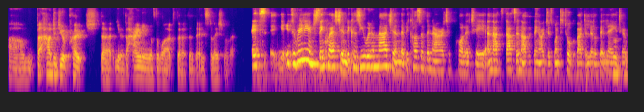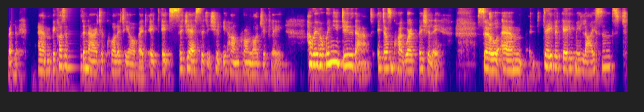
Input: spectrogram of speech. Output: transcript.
Um, but how did you approach the, you know, the hanging of the work, the, the, the installation of it? It's it's a really interesting question because you would imagine that because of the narrative quality, and that's that's another thing I just want to talk about a little bit later. Mm-hmm. But um, because of the narrative quality of it, it it suggests that it should be hung chronologically. However, when you do that, it doesn't quite work visually. So um, David gave me license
